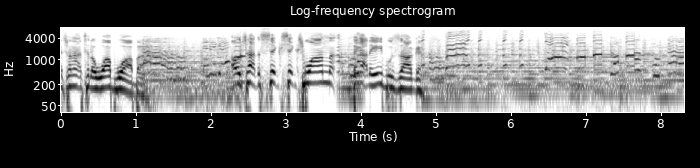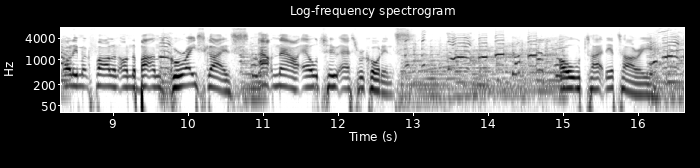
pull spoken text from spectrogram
This one out to the Wub Wub. Oh, Old chat to 661. Big up the Evil Zug. Ollie McFarlane on the buttons. Grey Skies. Out now. L2S Recordings. Old tight the Atari.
